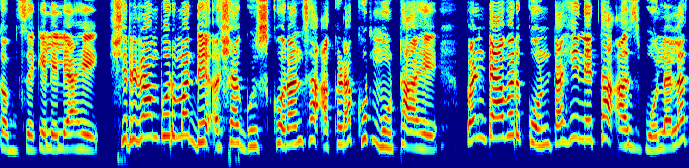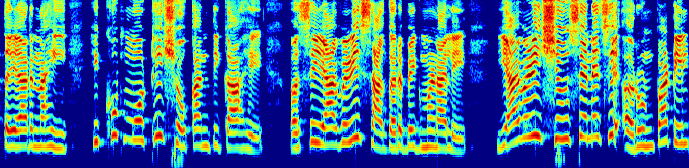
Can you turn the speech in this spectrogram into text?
कब्जे केलेले आहे. श्रीरामपूरमध्ये अशा घुसखोरांचा आकडा खूप मोठा आहे पण त्यावर कोणताही नेता आज बोलायला तयार नाही. ही खूप मोठी शोकांतिका आहे असे यावेळी सागरबेग म्हणाले. यावेळी शिवसेनेचे अरुण पाटील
